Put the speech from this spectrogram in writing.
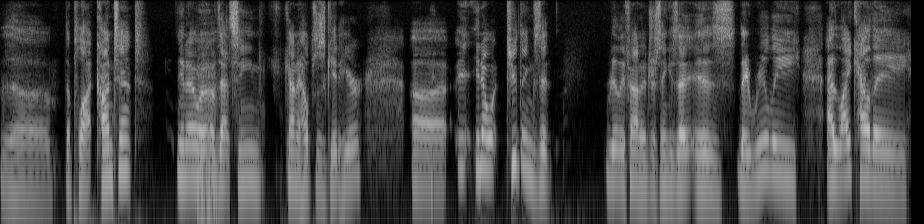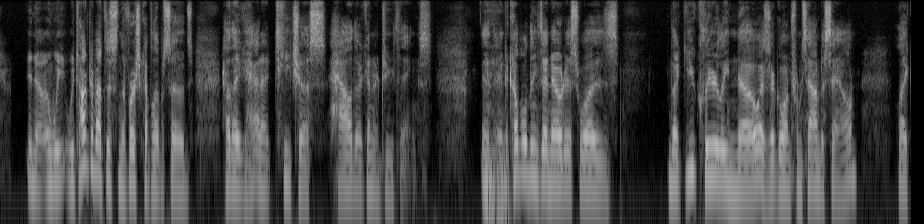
the the plot content you know Mhm. of that scene kind of helps us get here. Uh you know two things that really found interesting is that is they really I like how they you know and we, we talked about this in the first couple episodes how they kind of teach us how they're going to do things and, and a couple of things I noticed was like you clearly know as they're going from sound to sound like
